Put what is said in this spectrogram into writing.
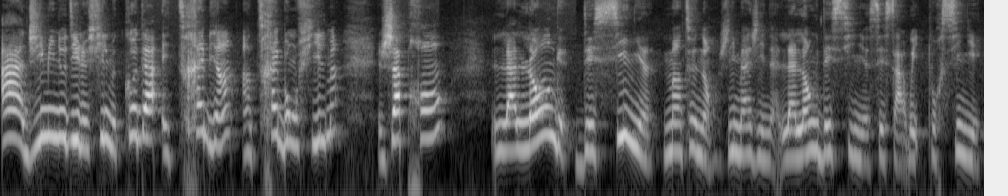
Ah, Jimmy nous dit le film Coda est très bien, un très bon film. J'apprends la langue des signes maintenant, j'imagine. La langue des signes, c'est ça, oui, pour signer.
